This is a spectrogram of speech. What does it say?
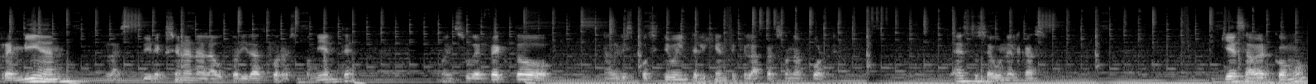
reenvían, las direccionan a la autoridad correspondiente o en su defecto al dispositivo inteligente que la persona porte. Esto según el caso. ¿Quieres saber cómo?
